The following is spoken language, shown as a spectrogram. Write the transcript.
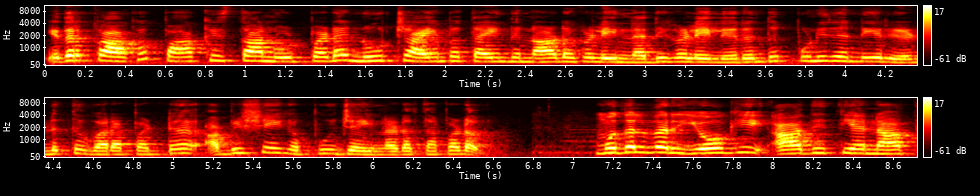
இதற்காக பாகிஸ்தான் உட்பட நூற்று ஐம்பத்தைந்து நாடுகளின் நதிகளில் இருந்து புனித நீர் எடுத்து வரப்பட்டு அபிஷேக பூஜை நடத்தப்படும். முதல்வர் யோகி ஆதித்யநாத்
